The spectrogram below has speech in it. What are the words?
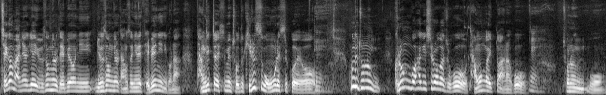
제가 만약에 윤석열 대변이 윤석열 당선인의 대변인이거나 당직자였으면 저도 길을 쓰고 옹호했을 거예요. 네. 근데 저는 그런 거 하기 싫어가지고 당원 가입도 안 하고 네. 저는 뭐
